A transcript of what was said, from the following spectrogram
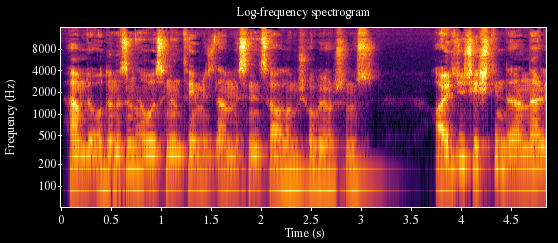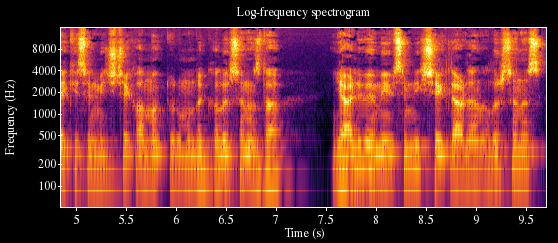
hem de odanızın havasının temizlenmesini sağlamış oluyorsunuz. Ayrıca çeşitli nedenlerle kesilmiş çiçek almak durumunda kalırsanız da yerli ve mevsimlik çiçeklerden alırsanız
